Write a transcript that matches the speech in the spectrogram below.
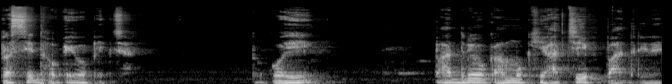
प्रसिद्ध हो गई वो पिक्चर तो कोई पादरियों का मुखिया चीफ पादरी रहे।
